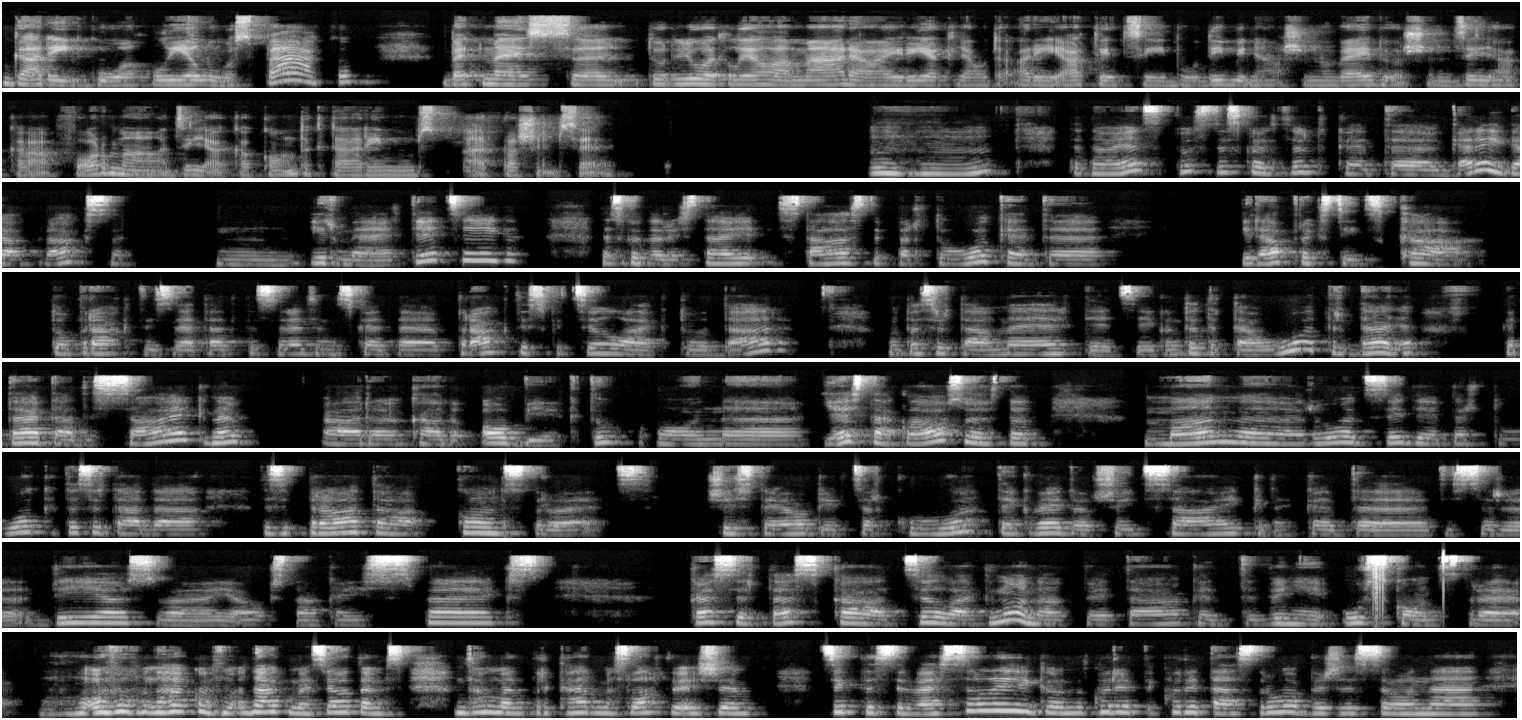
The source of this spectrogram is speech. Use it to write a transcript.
Garīgo lielo spēku, bet mēs eh, tur ļoti lielā mērā ir iekļauta arī attiecību dibināšana un veidošana dziļākā formā, dziļākā kontaktā arī mums ar pašiem sevi. Mm -hmm. Tad no vienas puses, tas, ko es dzirdu, ka uh, garīgā prakse mm, ir mērķiecīga. Tas, ko arī stāsti par to, ka uh, ir aprakstīts, kā to praktizēt. Tad tas redzams, ka uh, praktiski cilvēki to dara, un tas ir tā mērķtiecīgi. Un tad ir tā otra daļa, ka tā ir tāda saikne ar uh, kādu objektu. Un, uh, ja es tā klausos, tad man uh, rodas ideja par to, ka tas ir tādā, tas ir prātā konstruēts. Šis te objekts, ar ko tiek veidot šī saikne, kad uh, tas ir dievs vai augstākais spēks, kas ir tas, kā cilvēki nonāk pie tā, kad viņi uzkonstruē. Un nākamā, nākamais jautājums, domājot par karmas latviešiem, cik tas ir veselīgi un kur ir, kur ir tās robežas un uh,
